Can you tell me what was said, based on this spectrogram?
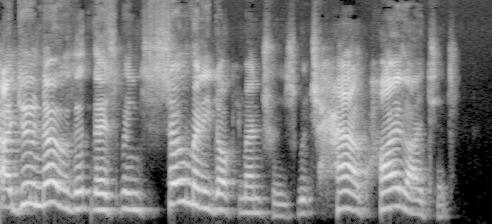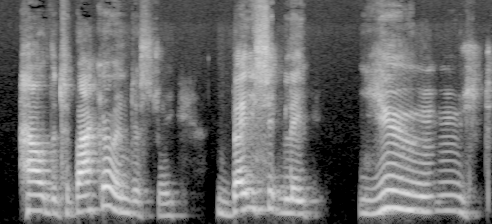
I do know that there's been so many documentaries which have highlighted how the tobacco industry basically used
